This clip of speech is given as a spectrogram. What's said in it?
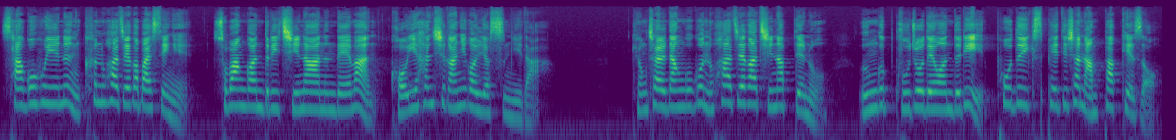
사고 후에는 큰 화재가 발생해 소방관들이 진화하는 데에만 거의 1시간이 걸렸습니다. 경찰 당국은 화재가 진압된 후 응급 구조대원들이 포드 익스페디션 안팎에서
